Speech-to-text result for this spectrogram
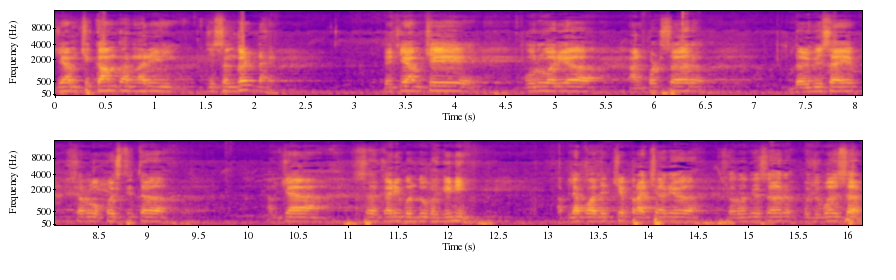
जी आमची काम करणारी जी संघटना आहे त्याचे आमचे गुरुवर्य अनपट सर दळवी साहेब सर्व उपस्थित आमच्या सहकारी बंधू भगिनी आपल्या कॉलेजचे प्राचार्य सरोदे सर भुजबळ सर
